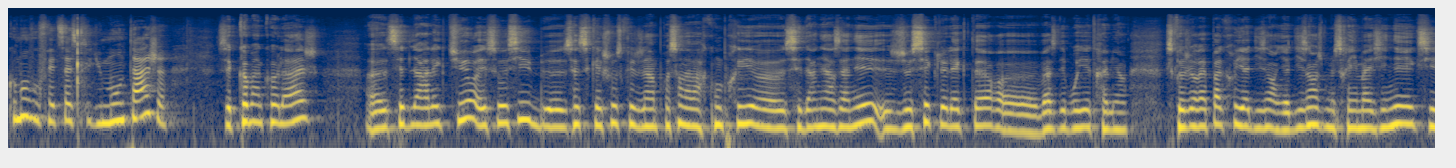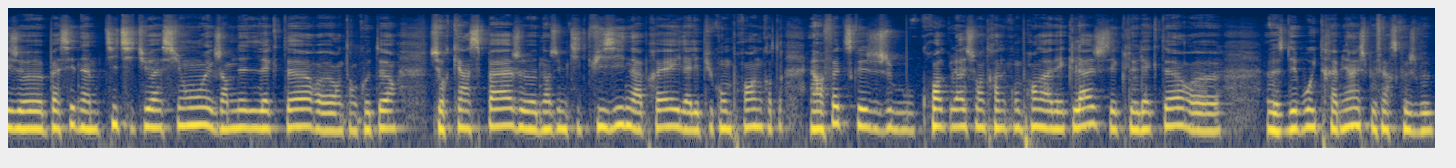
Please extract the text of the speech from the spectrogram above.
comment vous faites ça? C'est du montage? C'est comme un collage. Euh, c'est de la relecture et c'est aussi, euh, ça c'est quelque chose que j'ai l'impression d'avoir compris euh, ces dernières années. Je sais que le lecteur va se débrouiller très bien. Ce que j'aurais pas cru il y a dix ans. Il y a dix ans, je me serais imaginé que si je passais d'une petite situation et que j'emmenais le lecteur en tant qu'auteur sur 15 pages dans une petite cuisine, après il allait plus comprendre. Et en fait, ce que je crois que là je suis en train de comprendre avec l'âge, c'est que le lecteur se débrouille très bien et je peux faire ce que je veux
